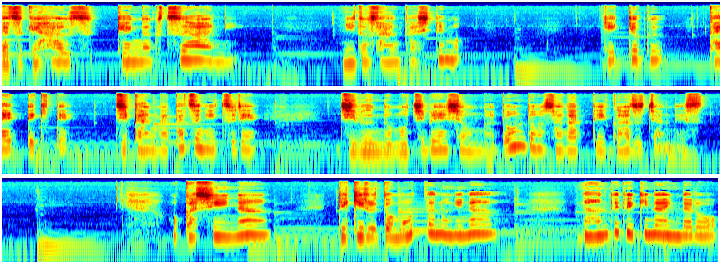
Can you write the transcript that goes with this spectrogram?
片付けハウス見学ツアーに2度参加しても結局帰ってきて時間が経つにつれ自分のモチベーションがどんどん下がっていくあずちゃんです。おかしいなできると思ったのにななんでできないんだろ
